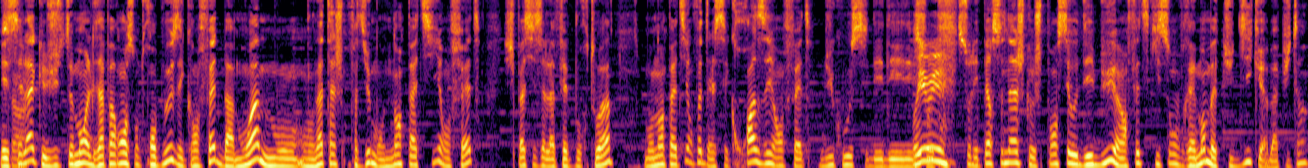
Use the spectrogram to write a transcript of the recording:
Et c'est là que justement les apparences sont trompeuses et qu'en fait, bah moi, mon, mon attachement, enfin, tu veux, mon empathie en fait, je sais pas si ça l'a fait pour toi, mon empathie en fait, elle s'est croisée en fait. Du coup, c'est des, des- Oui, sur, oui. sur les personnages que je pensais au début, en fait, ce qu'ils sont vraiment, bah tu te dis que bah putain,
